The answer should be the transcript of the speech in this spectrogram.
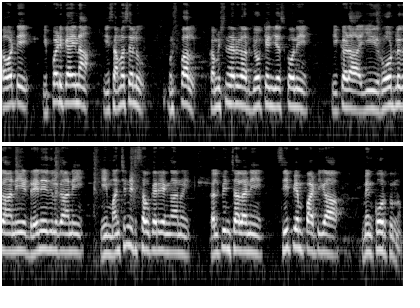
కాబట్టి ఇప్పటికైనా ఈ సమస్యలు మున్సిపల్ కమిషనర్ గారు జోక్యం చేసుకొని ఇక్కడ ఈ రోడ్లు కానీ డ్రైనేజీలు కానీ ఈ మంచినీటి సౌకర్యం కానీ కల్పించాలని సిపిఎం పార్టీగా మేము కోరుతున్నాం.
